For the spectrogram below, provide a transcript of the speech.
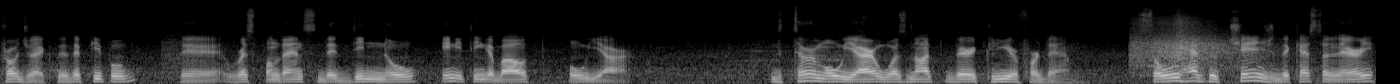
project that the people, the respondents, they didn't know anything about OER. The term OER was not very clear for them. So we had to change the questionnaire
